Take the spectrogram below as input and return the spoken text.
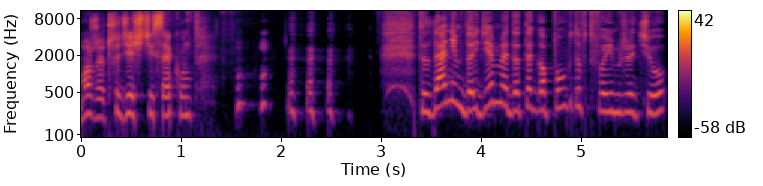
Może 30 sekund. To zanim dojdziemy do tego punktu w Twoim życiu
